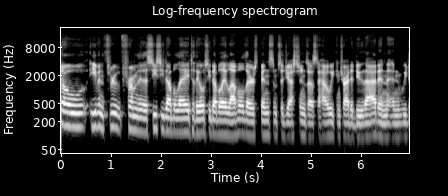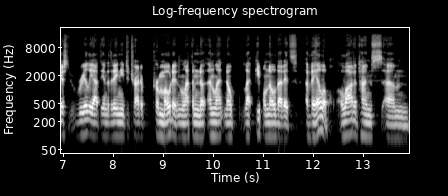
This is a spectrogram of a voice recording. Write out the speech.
So even through from the CCAA to the OCAA level, there's been some suggestions as to how we can try to do that, and and we just really at the end of the day need to try to promote it and let them know and let know let people know that it's available. A lot of times, um,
